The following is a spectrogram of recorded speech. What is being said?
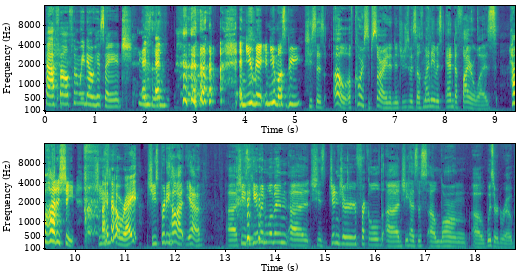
Half elf, and we know his age. And and and you may and you must be. She says, "Oh, of course. I'm sorry I didn't introduce myself. My name is Anda Firewise. How hot is she? She's I know, right? she's pretty hot. Yeah, uh, she's a human woman. Uh, she's ginger, freckled, uh, and she has this uh, long uh, wizard robe.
